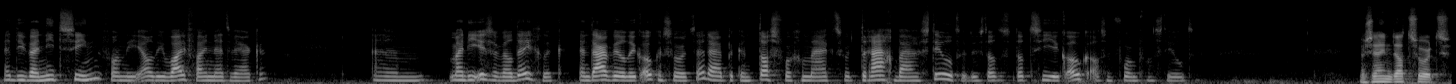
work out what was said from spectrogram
hè, die wij niet zien van die, al die wifi-netwerken. Um, maar die is er wel degelijk. En daar wilde ik ook een soort, hè, daar heb ik een tas voor gemaakt, een soort draagbare stilte. Dus dat, dat zie ik ook als een vorm van stilte. Maar zijn dat soort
